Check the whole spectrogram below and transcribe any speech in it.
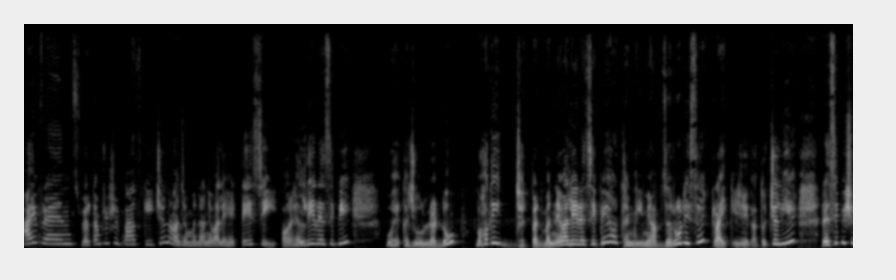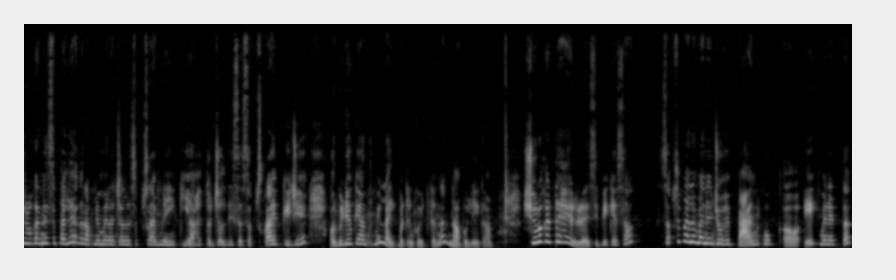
Hi friends welcome to Shilpa's kitchen आज हम बनाने वाले हैं टेस्टी और हेल्दी रेसिपी वो है खजूर लड्डू। बहुत ही झटपट बनने वाली रेसिपी है और ठंडी में आप ज़रूर इसे ट्राई कीजिएगा। तो चलिए रेसिपी शुरू करने से पहले अगर आपने मेरा चैनल सब्सक्राइब नहीं किया है तो जल्दी से सब्सक्राइब कीजिए और वीडियो के अंत में लाइक बटन को हिट करना ना भूलिएगा। शुरू करते हैं रेसिपी के साथ। सबसे पहले मैंने जो है पैन को एक मिनट तक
